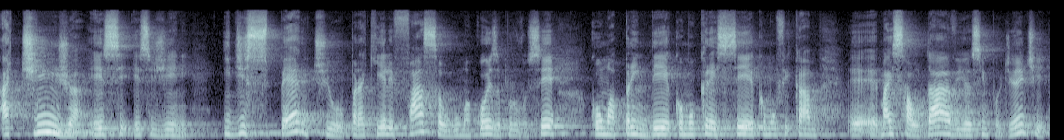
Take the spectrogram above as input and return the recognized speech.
atinja esse, esse gene e desperte-o para que ele faça alguma coisa por você, como aprender, como crescer, como ficar é, mais saudável e assim por diante,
